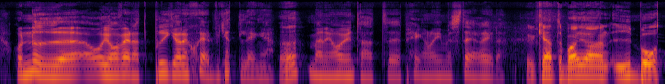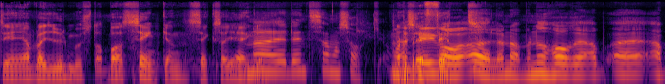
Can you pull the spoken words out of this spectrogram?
Och nu, eh, och jag har velat brygga det själv jättelänge. Ja. Men jag har ju inte haft eh, pengarna att investera i det. Du kan inte bara göra en ubåt i en jävla julmuster. Bara sänk en sexa Jäger. Nej, det är inte samma sak. Och men det ska det ju fett. vara ölen då. Men nu har äh, äh, ap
